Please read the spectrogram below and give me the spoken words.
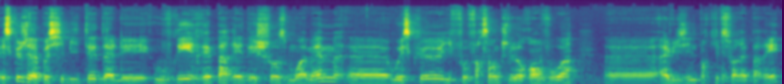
est-ce que j'ai la possibilité d'aller ouvrir, réparer des choses moi-même ou est-ce qu'il faut forcément que je le renvoie euh, à l'usine pour qu'il soit réparé?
